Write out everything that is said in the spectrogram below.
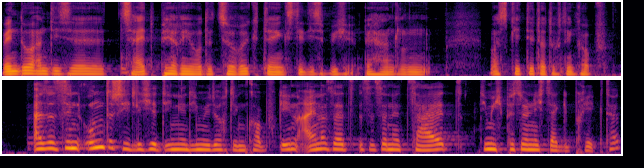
Wenn du an diese Zeitperiode zurückdenkst, die diese Bücher behandeln, was geht dir da durch den Kopf? Also es sind unterschiedliche Dinge, die mir durch den Kopf gehen. Einerseits ist es eine Zeit, die mich persönlich sehr geprägt hat.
